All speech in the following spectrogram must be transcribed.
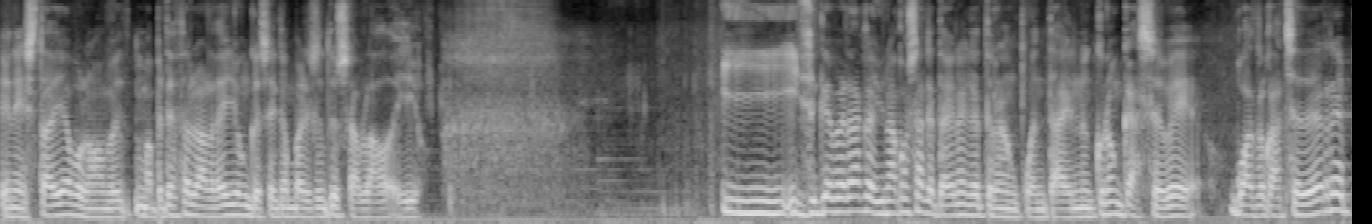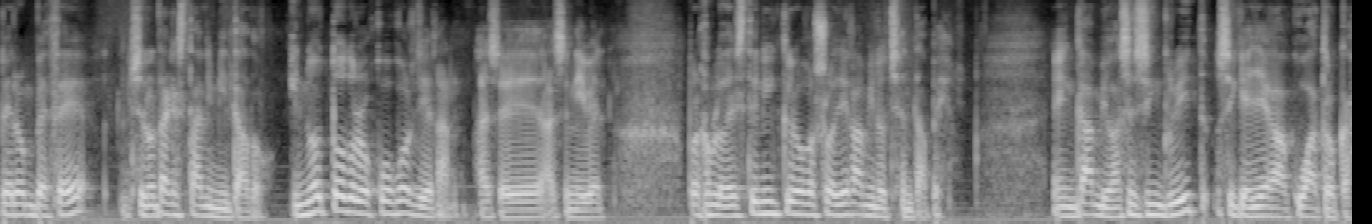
en Stadia, porque me apete- me apetece hablar de ello, aunque sé que en varios sitios se ha hablado de ello. Y, y sí que es verdad que hay una cosa que también hay que tener en cuenta. En Chromecast se ve 4K HDR, pero en PC se nota que está limitado. Y no todos los juegos llegan a ese, a ese nivel. Por ejemplo, Destiny creo que solo llega a 1080p. En cambio, Assassin's Creed sí que llega a 4K.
